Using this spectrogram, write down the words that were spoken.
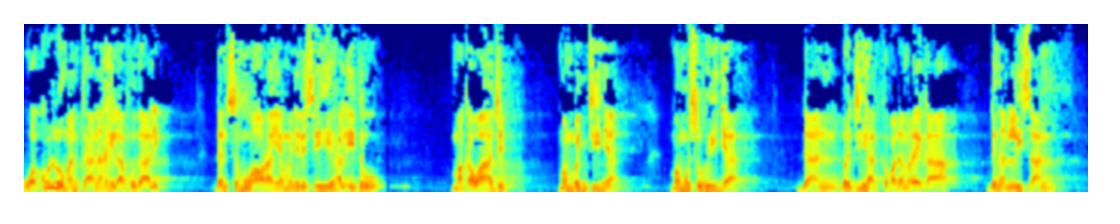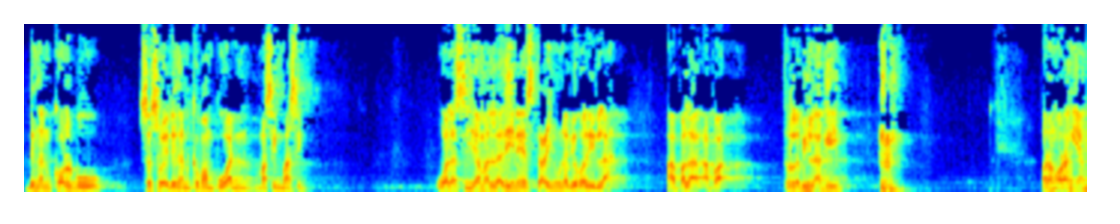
Wa kullu man kana khilafu dhalik. Dan semua orang yang menyelisihi hal itu, maka wajib membencinya, memusuhinya, dan berjihad kepada mereka dengan lisan, dengan kolbu, sesuai dengan kemampuan masing-masing. Walasiyam alladzina yasta'inuna bighairillah. Apalah apa terlebih lagi orang-orang yang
